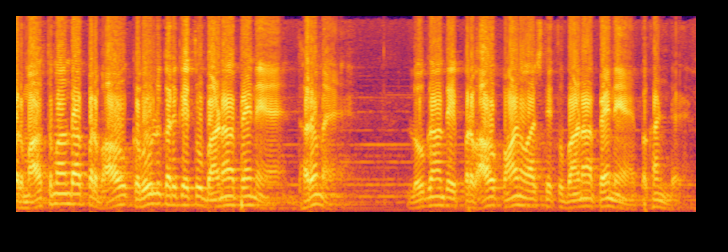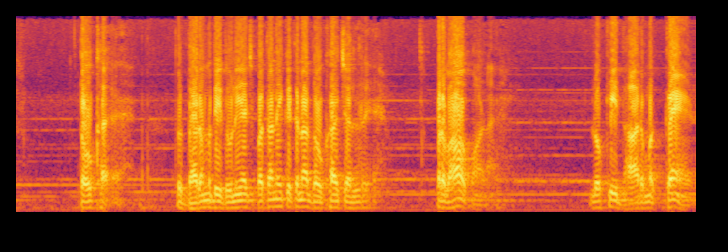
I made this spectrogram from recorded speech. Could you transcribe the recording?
ਪਰਮਾਤਮਾ ਦਾ ਪ੍ਰਭਾਵ ਕਬੂਲ ਕਰਕੇ ਤੂੰ ਬਾਣਾ ਪਹਿਨੇ ਹੈ ਧਰਮ ਹੈ ਲੋਕਾਂ ਦੇ ਪ੍ਰਭਾਵ ਪਾਉਣ ਵਾਸਤੇ ਤੂੰ ਬਾਣਾ ਪਹਿਨੇ ਹੈ ਪਖੰਡ ਹੈ ਧੋਖਾ ਹੈ ਤੂੰ ਧਰਮ ਦੀ ਦੁਨੀਆ 'ਚ ਪਤਾ ਨਹੀਂ ਕਿਤਨਾ ਧੋਖਾ ਚੱਲ ਰਿਹਾ ਹੈ ਪ੍ਰਭਾਵ ਪਾਉਣਾ ਹੈ ਲੋਕੀ ਧਾਰਮਿਕ ਕਹਿਣ,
